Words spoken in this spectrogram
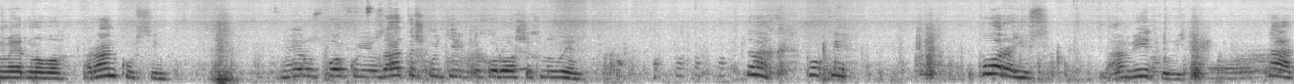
мирного ранку всім. Миру, спокою, затишку, тільки хороших новин. Так, поки пораюсь, дам відповідь. Так,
